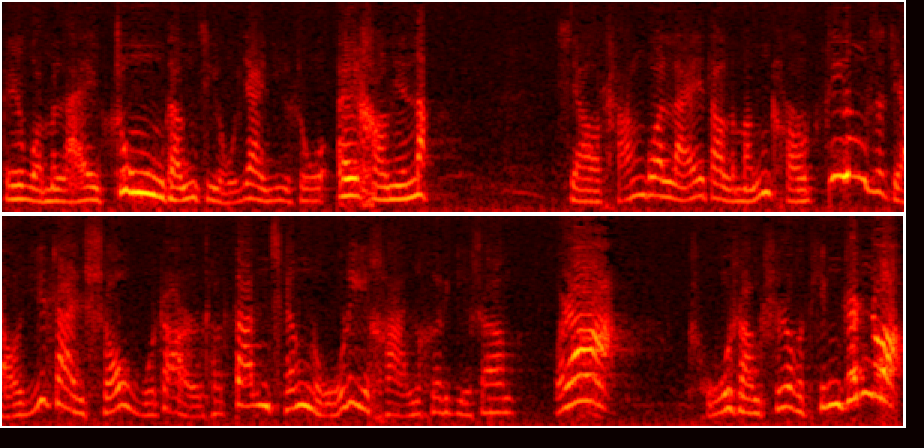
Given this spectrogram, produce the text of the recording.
给我们来中等酒宴一桌。哎，好您呐，小堂官来到了门口，钉子脚一站，手捂着耳朵，单枪努力喊喝了一声：“我说，厨上师傅听真着，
